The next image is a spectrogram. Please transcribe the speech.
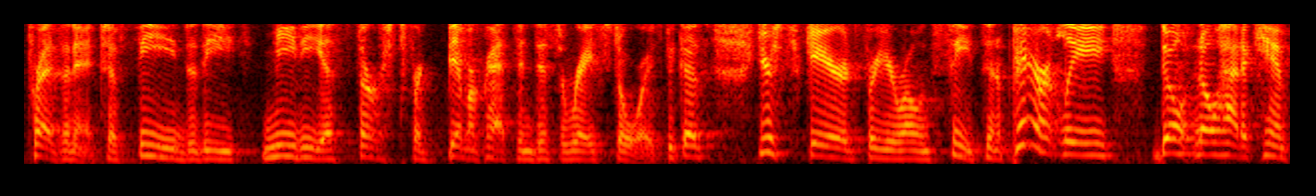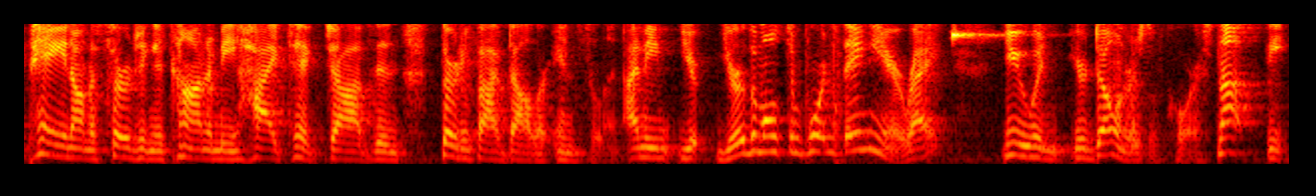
president to feed the media thirst for Democrats in disarray stories because you're scared for your own seats and apparently don't know how to campaign on a surging economy, high tech jobs, and $35 insulin. I mean, you're, you're the most important thing here, right? You and your donors, of course, not the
